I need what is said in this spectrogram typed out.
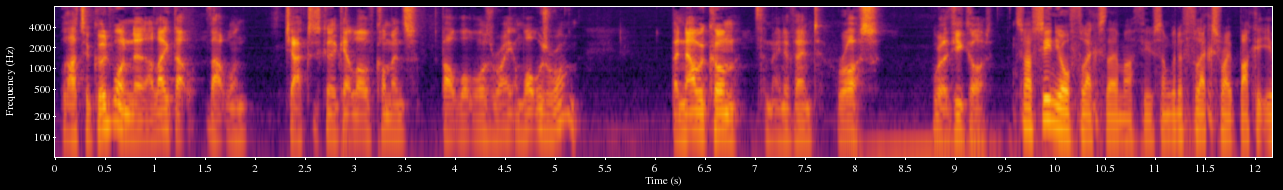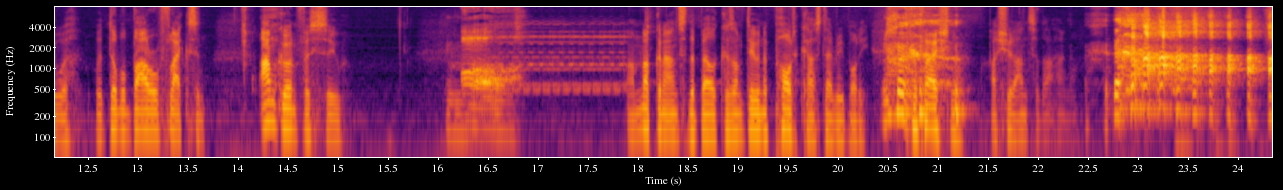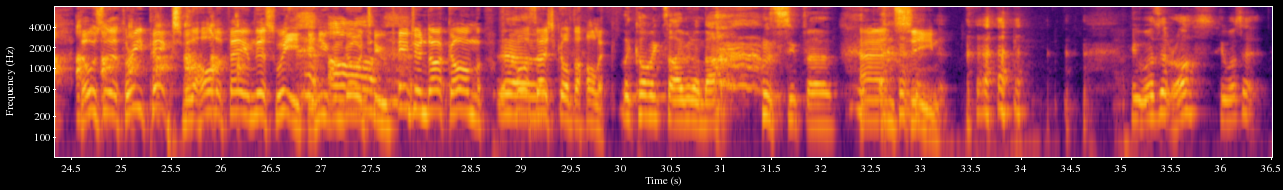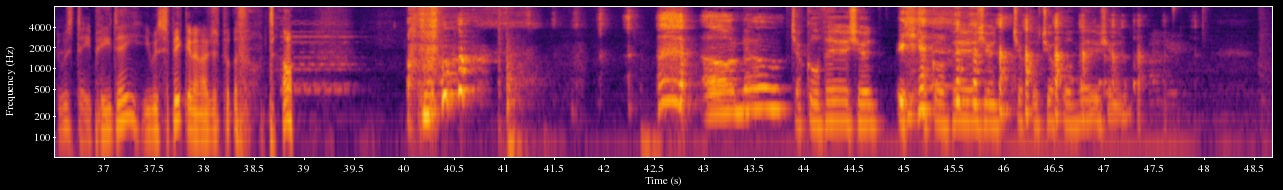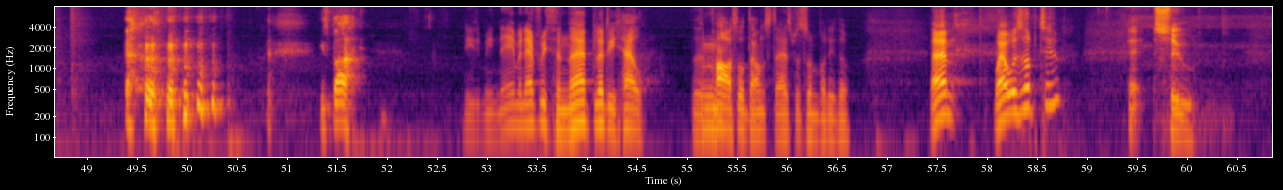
Well, that's a good one. Then I like that that one. Jack's just going to get a lot of comments about what was right and what was wrong. But now we come to the main event. Ross, what have you got? So I've seen your flex there, Matthew. So I'm going to flex right back at you with, with double barrel flexing. I'm going for Sue. Mm. Oh, I'm not going to answer the bell because I'm doing a podcast. Everybody, professional. I should answer that. Hang on. those are the three picks for the Hall of Fame this week, and you can go oh. to patreon.com forward slash cultaholic The comic timing on that was superb. and scene. Who was it, Ross? Who was it? It was DPD. He was speaking, and I just put the phone down. Oh no! Chuckle version, Yeah. chuckle version, chuckle chuckle version. He's back. Needed me naming everything there. Bloody hell. There's a parcel downstairs for somebody though. Um, where was up to? Uh, Sue.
